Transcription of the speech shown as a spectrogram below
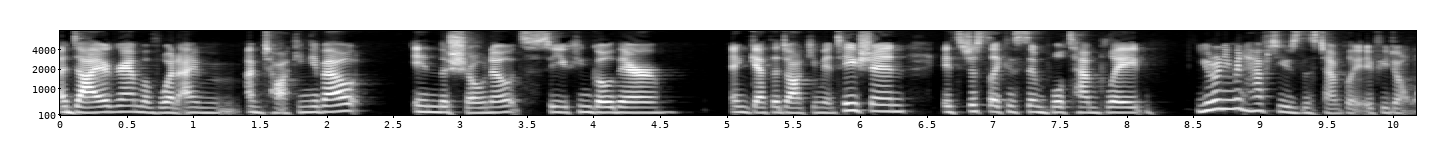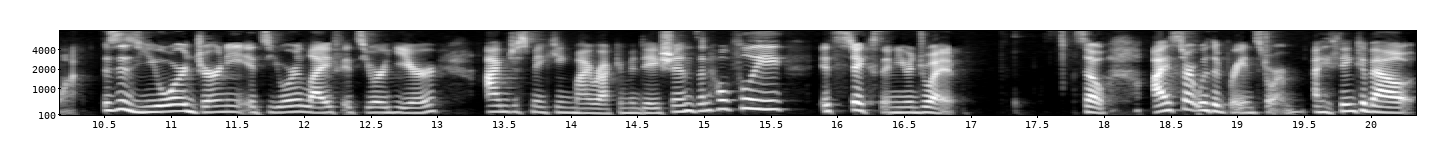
a diagram of what I'm I'm talking about in the show notes so you can go there and get the documentation. It's just like a simple template. You don't even have to use this template if you don't want. This is your journey, it's your life, it's your year. I'm just making my recommendations and hopefully it sticks and you enjoy it. So, I start with a brainstorm. I think about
